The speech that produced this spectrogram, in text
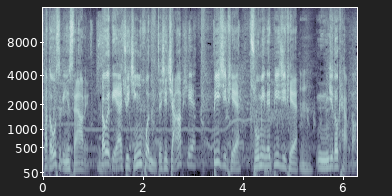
它都是给你删了的，包括《电锯惊魂》这些佳片、笔记片、著名的笔记片，嗯，你都看不到，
